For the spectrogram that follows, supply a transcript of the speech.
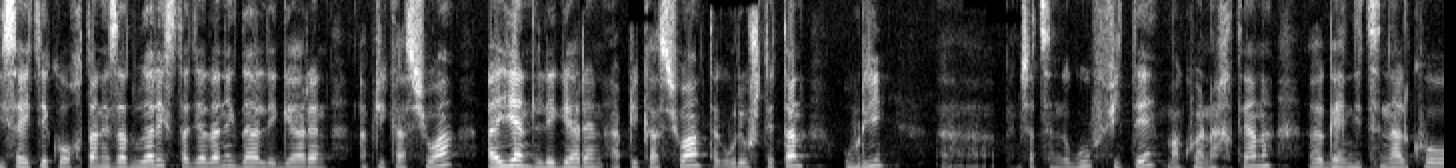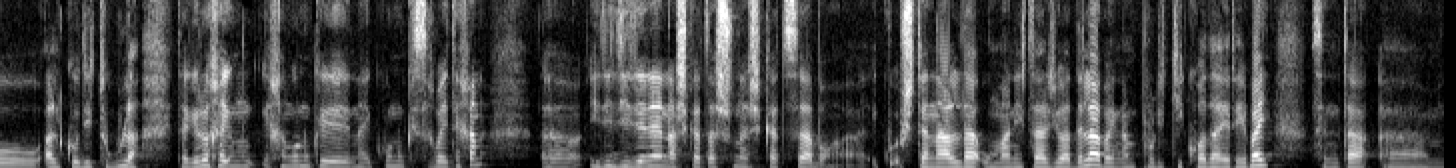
izaiteko hortan ezadudarik, stadiadanek da legearen aplikazioa, haien legearen aplikazioa, eta gure ustetan hori Uh, pentsatzen dugu, fite, makoen artean, uh, gainditzen alko, alko ditugula. Eta gero, jango nuke, nahiko nuke zerbait ezan, uh, irididenen askatasuna eskatza, bon, ikusten alda humanitarioa dela, baina politikoa da ere bai, zenta... Um,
